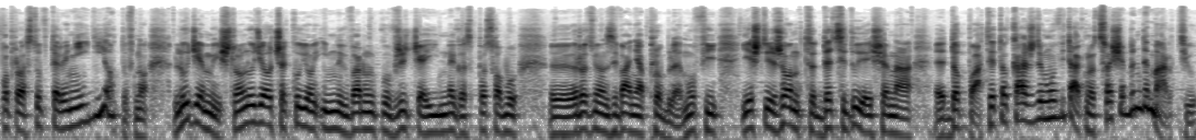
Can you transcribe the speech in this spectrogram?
po prostu w terenie idiotów. No, ludzie myślą, ludzie oczekują innych warunków życia i innego sposobu y, rozwiązywania problemów i jeśli rząd decyduje się na e, dopłaty, to każdy mówi tak, no co się będę martwił?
